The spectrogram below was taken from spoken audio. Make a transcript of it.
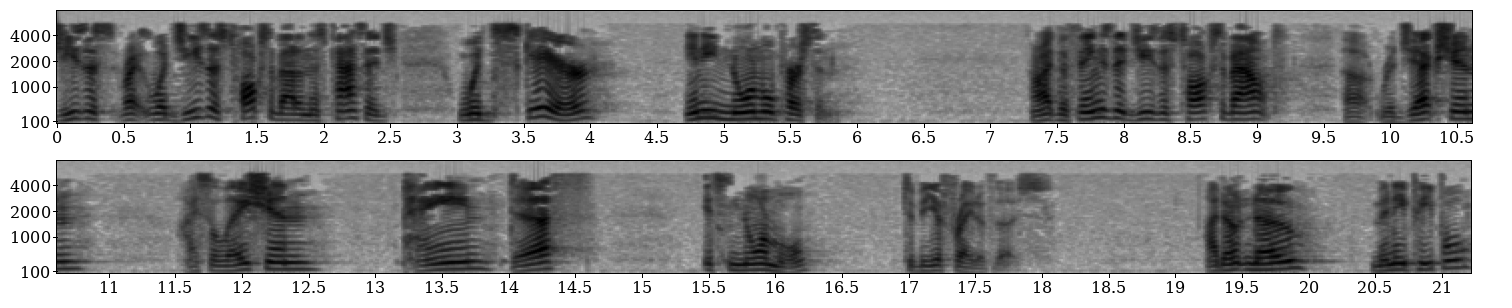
Jesus, right, what Jesus talks about in this passage would scare any normal person. All right, the things that Jesus talks about uh, rejection, isolation, pain, death it's normal to be afraid of those. I don't know many people,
